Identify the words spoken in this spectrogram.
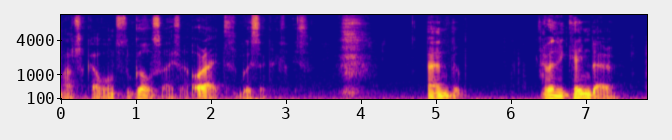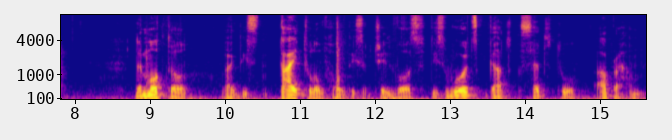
Marceka wants to go, so I said, "All right, a sacrifice." And when we came there, the motto, like this title of all this retreat was these words God said to Abraham,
